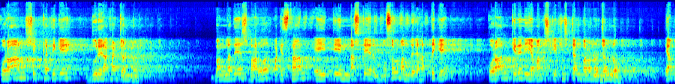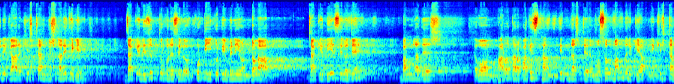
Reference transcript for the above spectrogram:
কোরআন শিক্ষা থেকে দূরে রাখার জন্য বাংলাদেশ, ভারত, পাকিস্তান এই তিন রাষ্ট্রের মুসলমানদের হাত থেকে কোরআন কেড়ে নিয়ে মানুষকে খ্রিস্টান বানানোর জন্য আমেরিকার খ্রিস্টান মিশনারি থেকে যাকে নিযুক্ত করেছিল কোটি কোটি মিলিয়ন ডলার, যাকে দিয়েছিল যে বাংলাদেশ এবং ভারত আর পাকিস্তান তিন রাষ্ট্রের মুসলমানদেরকে আপনি খ্রিস্টান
